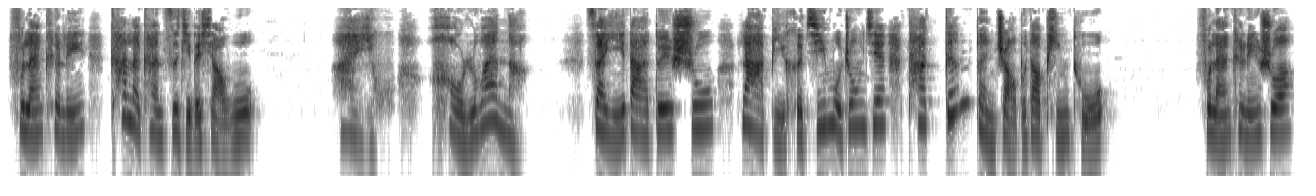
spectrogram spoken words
富兰克林看了看自己的小屋，哎呦，好乱呐！在一大堆书、蜡笔和积木中间，他根本找不到拼图。富兰克林说：“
